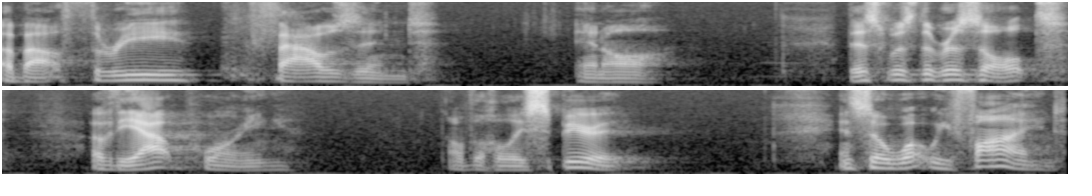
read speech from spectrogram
about 3,000 in all. This was the result of the outpouring of the Holy Spirit. And so, what we find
